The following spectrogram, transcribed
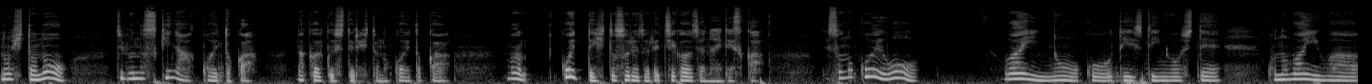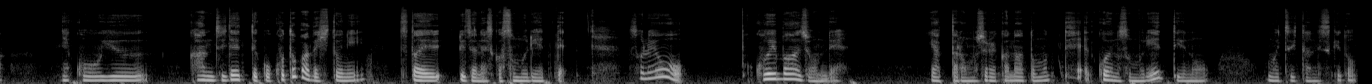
の人の自分の好きな声とか仲良くしてる人の声とかまあ声って人それぞれ違うじゃないですか。でその声をワインのこうテイスティングをしてこのワインはねこういう感じでってこう言葉で人に伝えるじゃないですかソムリエって。それを声バージョンでやったら面白いかなと思って声のソムリエっていうのを思いついたんですけど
